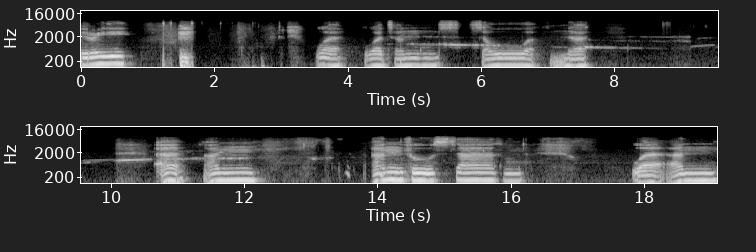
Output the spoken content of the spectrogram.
ري و وتنسون أن أنفسكم وأن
